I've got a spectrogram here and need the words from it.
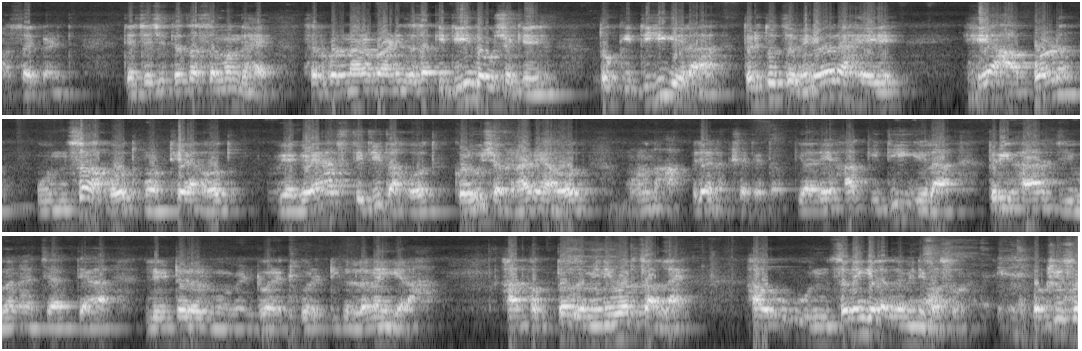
असं आहे गणित. त्याच्याशी त्याचा संबंध आहे. सरपटणारा प्राणी जसा कितीही जाऊ शकेल तो कितीही गेला तरी तो जमिनीवर आहे. हे आपण उंच आहोत मोठे आहोत वेगळ्या स्थितीत आहोत कळू शकणारे आहोत म्हणून आपल्या लक्षात येतं की अरे हा कितीही गेला तरी हा जीवनाच्या त्या लेटरल मुवमेंटवर वर्टिकलला नाही गेला हा. हा फक्त जमिनीवर चाललाय. हा उंच नाही गेला जमिनीपासून. पक्षी सो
